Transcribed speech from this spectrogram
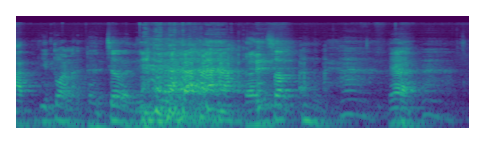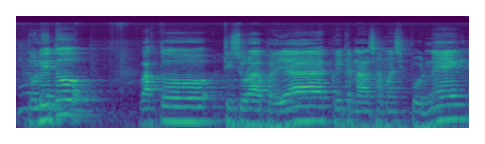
At- itu anak dajal anjing. Bangsat. Ya. Dulu itu waktu di Surabaya gue kenal sama si Boneng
